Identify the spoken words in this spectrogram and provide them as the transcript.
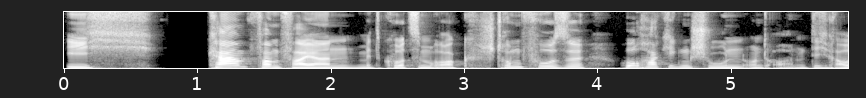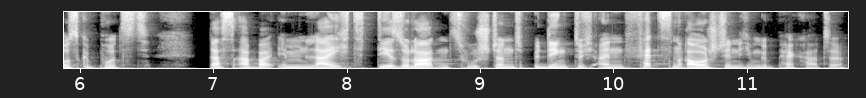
Ich kam vom Feiern mit kurzem Rock, Strumpfhose, hochhackigen Schuhen und ordentlich rausgeputzt. Das aber im leicht desolaten Zustand bedingt durch einen fetzen Rausch, den ich im Gepäck hatte.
